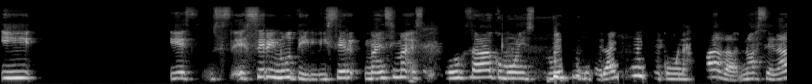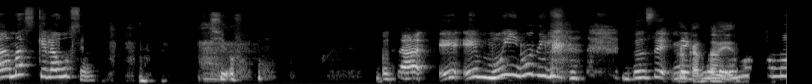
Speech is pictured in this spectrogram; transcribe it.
y, y es, es ser inútil, y ser, más encima, es usada como un instrumento literalmente, como una espada, no hace nada más que la usen. Yo. O sea, es, es muy inútil. Entonces, me canta bien. acordamos como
